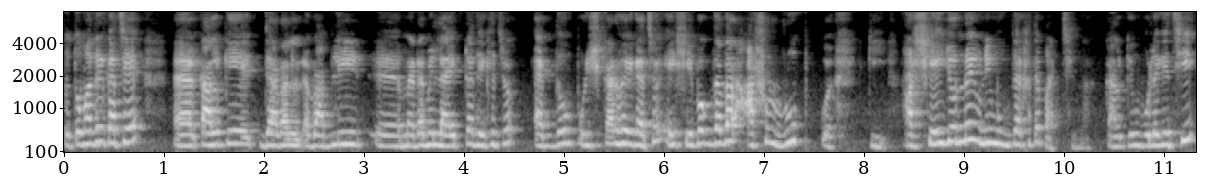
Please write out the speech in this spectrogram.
তো তোমাদের কাছে কালকে যারা বাবলি ম্যাডামের লাইভটা দেখেছ, একদম পরিষ্কার হয়ে গেছো। এই সেবক দাদার আসল রূপ ক- আর সেই জন্যই উনি মুখ দেখাতে পারছেন না। কালকেও বলে গেছি,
